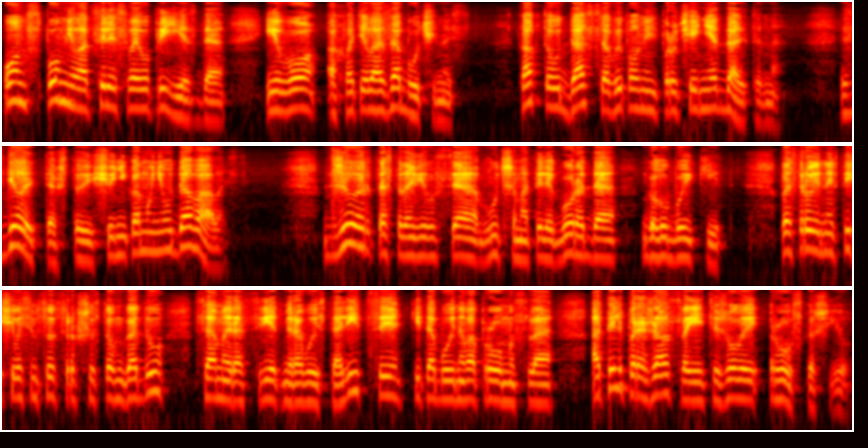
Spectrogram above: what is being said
он вспомнил о цели своего приезда, его охватила озабоченность. Как-то удастся выполнить поручение Дальтона. Сделать-то, что еще никому не удавалось. Джиллард остановился в лучшем отеле города «Голубой кит». Построенный в 1846 году в самый расцвет мировой столицы китобойного промысла, отель поражал своей тяжелой роскошью.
